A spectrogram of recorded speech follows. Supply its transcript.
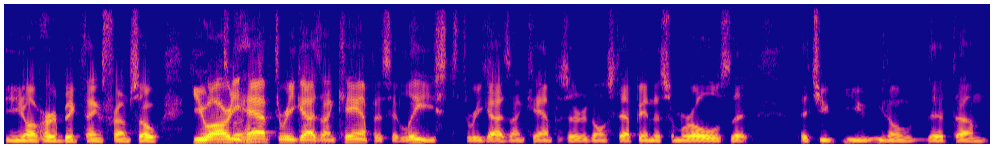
you know I've heard big things from. So you already right. have three guys on campus, at least three guys on campus that are going to step into some roles that that you you you know that um,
